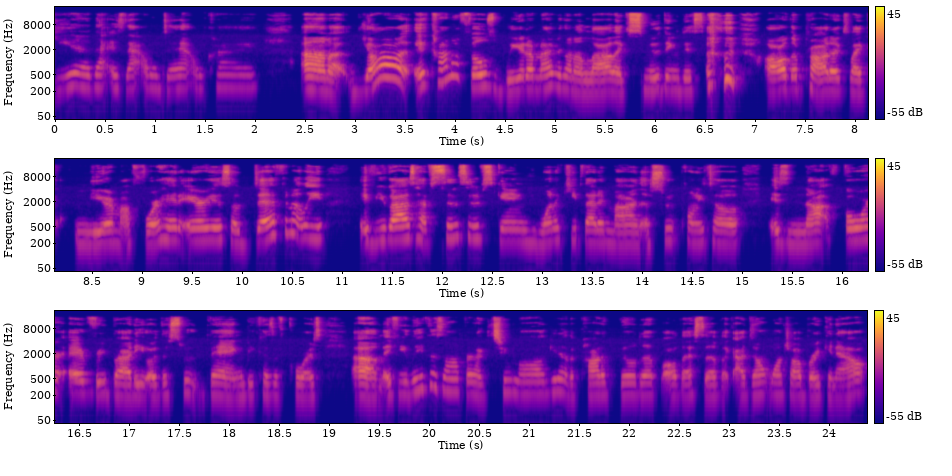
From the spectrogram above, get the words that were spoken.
yeah, that is that on that, okay? Um, y'all, it kind of feels weird. I'm not even gonna lie, like smoothing this, all the products like near my forehead area. So definitely if you guys have sensitive skin, you want to keep that in mind. A swoop ponytail is not for everybody or the swoop bang because, of course, um, if you leave this on for like too long, you know, the product buildup, all that stuff, like I don't want y'all breaking out.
